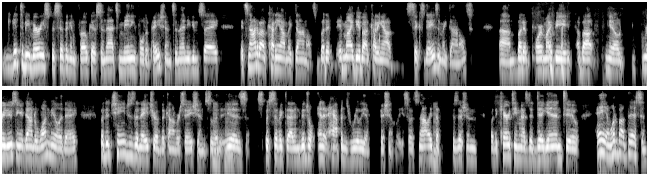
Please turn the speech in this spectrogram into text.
you get to be very specific and focused, and that's meaningful to patients. And then you can say, it's not about cutting out McDonald's, but it, it might be about cutting out six days at McDonald's. Um, but it, or it might be about, you know, reducing it down to one meal a day but it changes the nature of the conversation so that mm-hmm. it is specific to that individual and it happens really efficiently. So it's not like mm-hmm. the physician or the care team has to dig into, hey, and what about this? And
